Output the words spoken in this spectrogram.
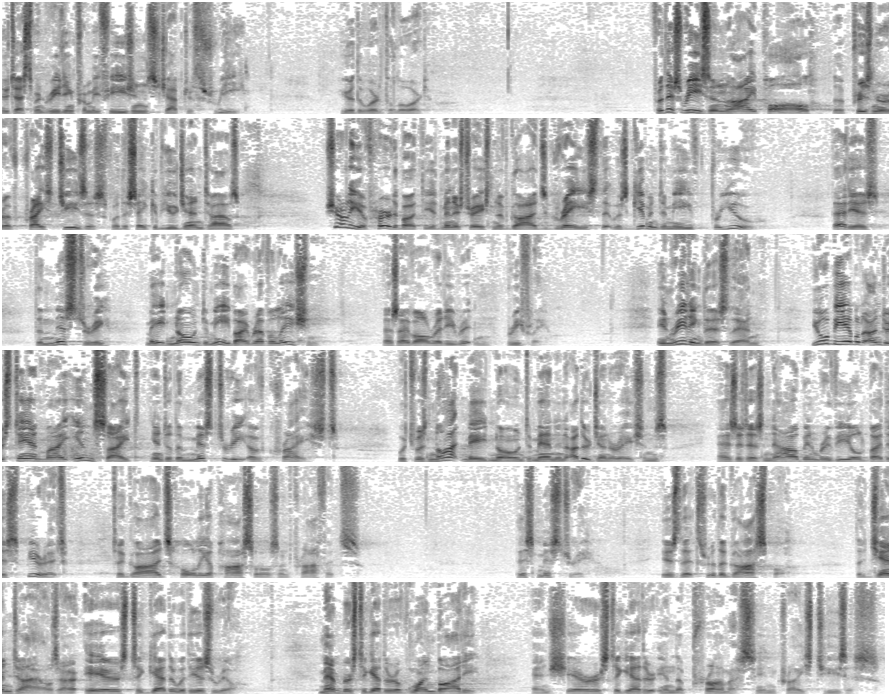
New Testament reading from Ephesians chapter 3. Hear the word of the Lord. For this reason, I, Paul, the prisoner of Christ Jesus, for the sake of you Gentiles, surely have heard about the administration of God's grace that was given to me for you. That is, the mystery made known to me by revelation, as I've already written briefly. In reading this, then, you'll be able to understand my insight into the mystery of Christ, which was not made known to men in other generations, as it has now been revealed by the Spirit to God's holy apostles and prophets. This mystery is that through the gospel, the Gentiles are heirs together with Israel, members together of one body, and sharers together in the promise in Christ Jesus.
